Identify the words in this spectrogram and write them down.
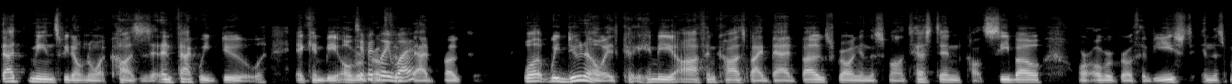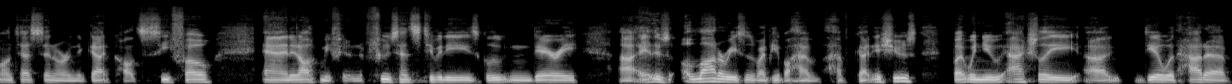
that means we don't know what causes it. In fact, we do. It can be overgrowth of bad bugs. Well, we do know it can be often caused by bad bugs growing in the small intestine called SIBO or overgrowth of yeast in the small intestine or in the gut called SIFO. And it all can be food, sensitivities, gluten, dairy. Uh, there's a lot of reasons why people have, have gut issues. But when you actually uh, deal with how to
